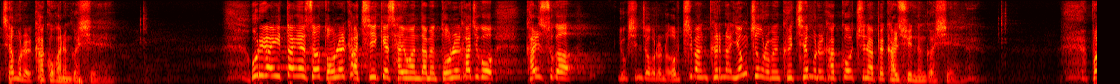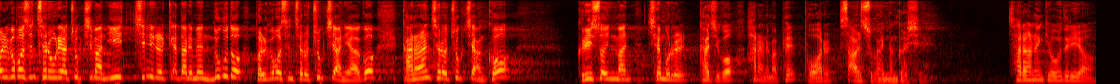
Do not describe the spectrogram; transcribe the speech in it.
재물을 갖고 가는 것이에요. 우리가 이 땅에서 돈을 가치 있게 사용한다면 돈을 가지고 갈 수가 육신적으로는 없지만 그러나 영적으로는 그 재물을 갖고 주님 앞에 갈 수 있는 것이에요. 벌거벗은 채로 우리가 죽지만 이 진리를 깨달으면 누구도 벌거벗은 채로 죽지 아니하고 가난한 채로 죽지 않고 그리스도인만 재물을 가지고 하나님 앞에 보화를 쌓을 수가 있는 것이에요. 사랑하는 교우들이여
